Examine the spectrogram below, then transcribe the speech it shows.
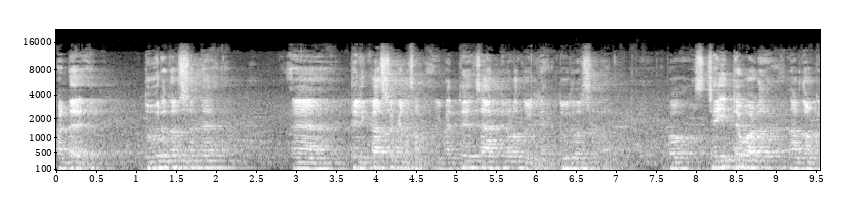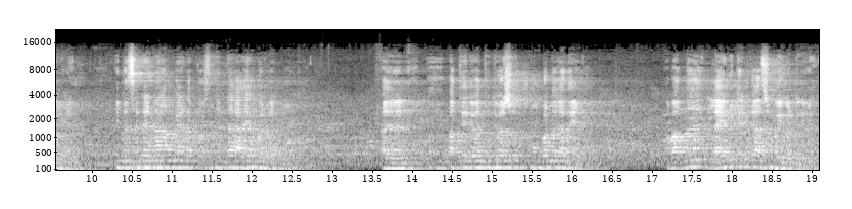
പണ്ട് ദൂരദർശന്റെ ടെലികാസ്റ്റൊക്കെയുള്ള സമയം ഈ മറ്റ് ചാനലുകളൊന്നും ഇല്ല ദൂരദർശനാണ്. അപ്പോൾ സ്റ്റേറ്റ് അവാർഡ് നടന്നുകൊണ്ടിരിക്കുകയാണ്. ഇന്നസെന്റ് അമ്മയുടെ പ്രസിഡന്റ് ആയ കൊല്ലം അതിന് പത്ത് ഇരുപത്തഞ്ച് വർഷം മുമ്പുള്ള കഥയാണ്. അപ്പോൾ അന്ന് ലൈവ് ടെലികാസ്റ്റ് പോയിക്കൊണ്ടിരിക്കുക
